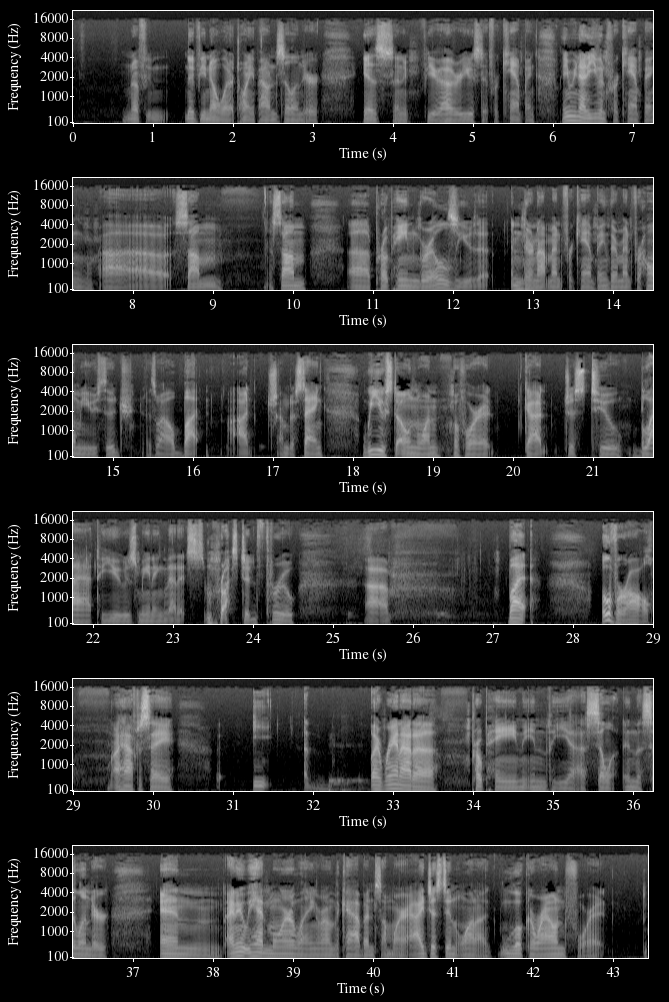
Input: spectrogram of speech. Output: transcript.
If you, if you know what a 20 pound cylinder is, and if you've ever used it for camping, maybe not even for camping, uh, some some uh, propane grills use it, and they're not meant for camping; they're meant for home usage as well. But I, I'm just saying, we used to own one before it got just too blah to use, meaning that it's rusted through. Uh, but overall, I have to say, I ran out of propane in the uh, in the cylinder, and I knew we had more laying around the cabin somewhere. I just didn't want to look around for it,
